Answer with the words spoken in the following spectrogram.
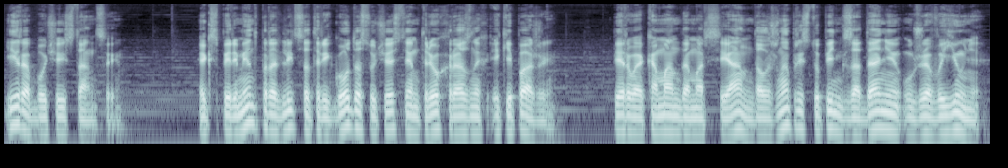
и рабочие станции. Эксперимент продлится три года с участием трех разных экипажей. Первая команда «Марсиан» должна приступить к заданию уже в июне –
